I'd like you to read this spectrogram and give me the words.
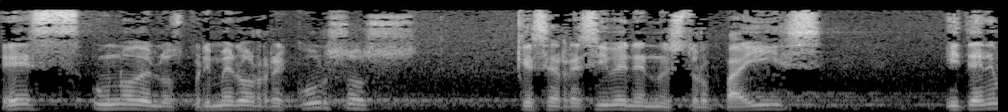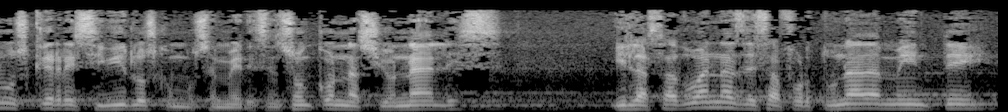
Es uno de los primeros recursos que se reciben en nuestro país y tenemos que recibirlos como se merecen. Son connacionales y las aduanas desafortunadamente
